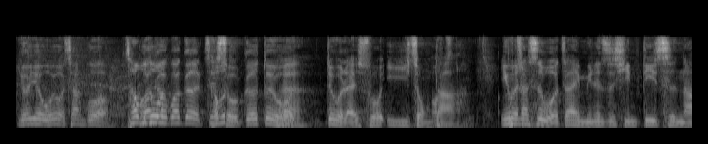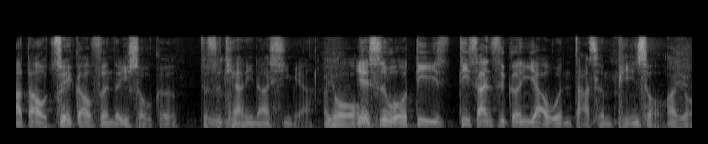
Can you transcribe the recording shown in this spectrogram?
有有，我有唱过。差不多。瓜哥，这首歌对我对我来说意义重大，因为那是我在《明日之星》第一次拿到最高分的一首歌。就是天丽娜西米啊，哎呦，也是我第第三次跟雅文打成平手，哎呦，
